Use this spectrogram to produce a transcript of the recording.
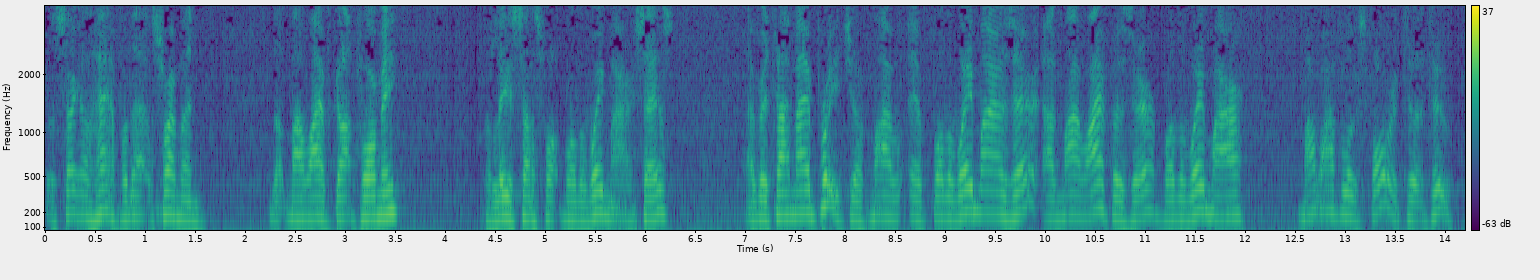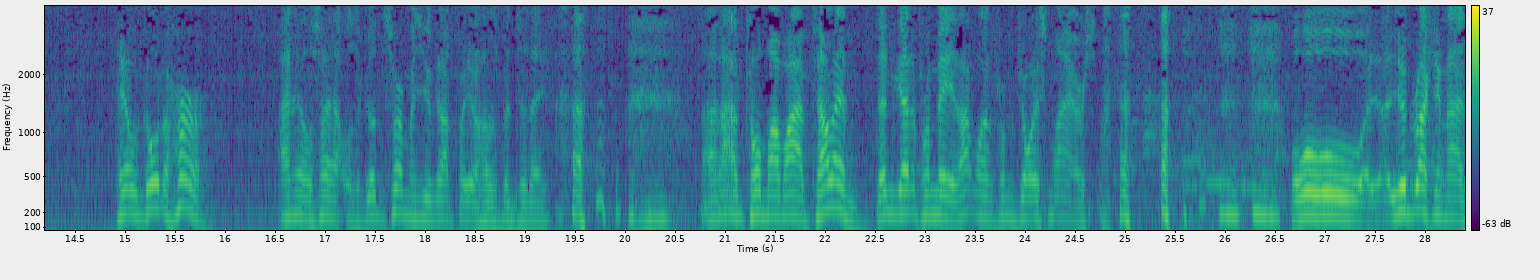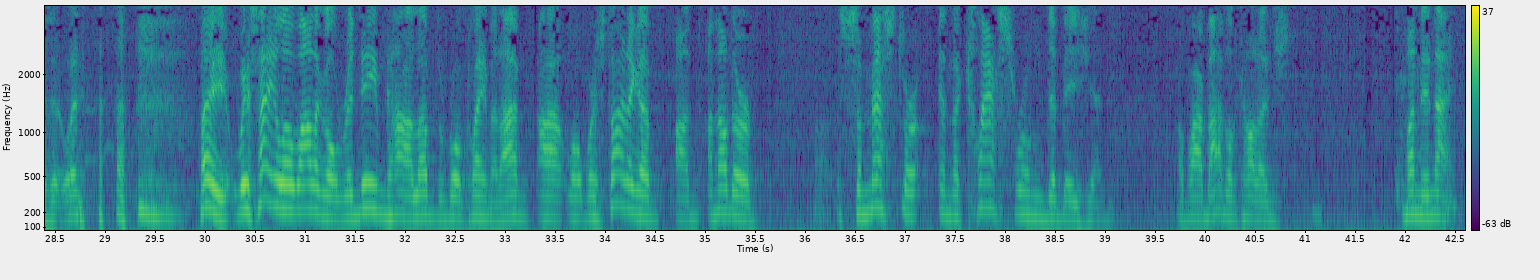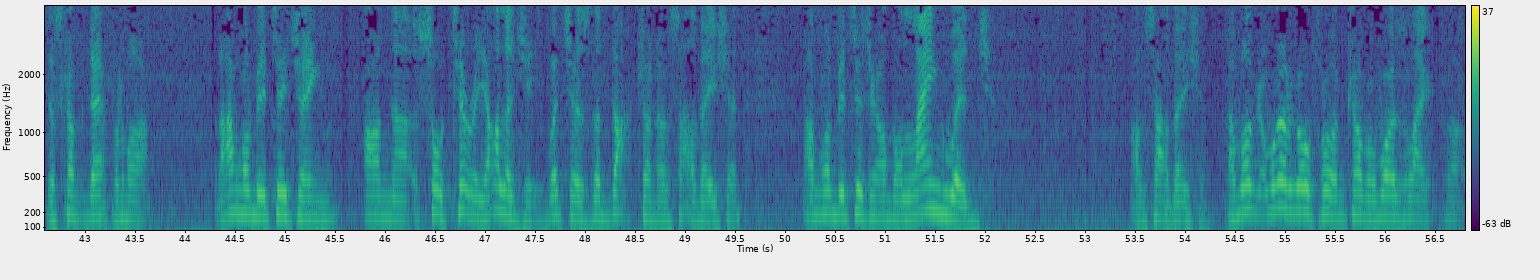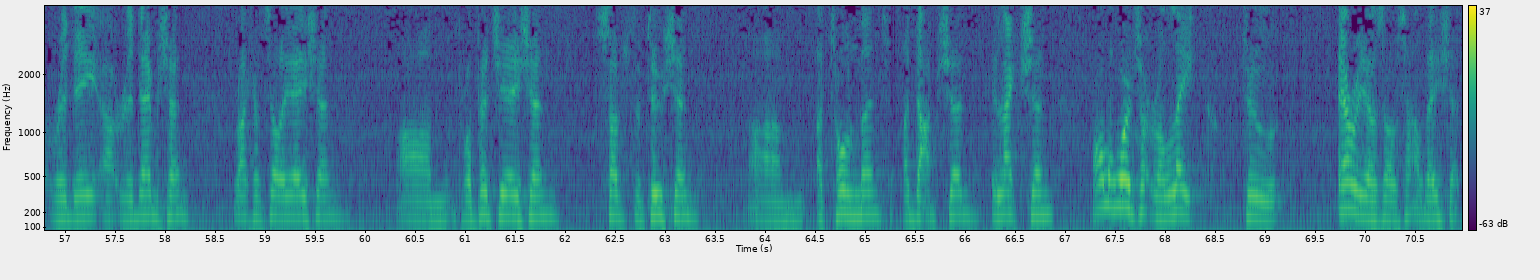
the second half of that sermon that my wife got for me. At least that's what Brother Waymeyer says. Every time I preach, if my if Brother Waymeyer is there and my wife is there, Brother Waymeyer, my wife looks forward to it too. He'll go to her and he'll say, That was a good sermon you got for your husband today. and I've told my wife, Tell him, didn't get it from me. That one's from Joyce Myers. oh, you'd recognize it. hey, we sang a little while ago, Redeemed, How I Love to Proclaim It. I'm, uh, well, we're starting a, a, another semester in the classroom division of our Bible college Monday night. This coming day for tomorrow. And I'm going to be teaching on uh, soteriology, which is the doctrine of salvation. I'm going to be teaching on the language of salvation. And we're, we're going to go through and cover words like uh, rede- uh, redemption, reconciliation, um, propitiation, substitution, um, atonement, adoption, election, all the words that relate to areas of salvation.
